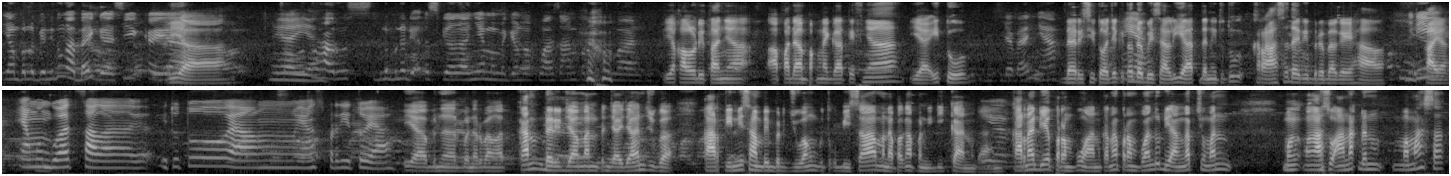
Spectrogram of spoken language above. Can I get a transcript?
yang berlebihan itu nggak baik gak sih? Kayak Iya. Iya, iya. tuh harus benar-benar di atas segalanya memegang kekuasaan perempuan. Ya kalau ditanya apa dampak negatifnya, ya itu Tidak banyak. dari situ aja kita Iya. udah bisa lihat dan itu tuh kerasa dari berbagai hal. Jadi Kayak yang membuat salah itu tuh yang yang seperti itu ya. Iya benar benar banget kan dari zaman penjajahan juga Kartini sampai berjuang untuk bisa mendapatkan pendidikan kan Iya. karena dia perempuan karena perempuan tuh dianggap cuman meng- mengasuh anak dan memasak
